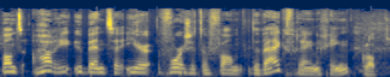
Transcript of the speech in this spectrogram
Want Harry, u bent eh, hier voorzitter van de wijkvereniging. Klopt.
